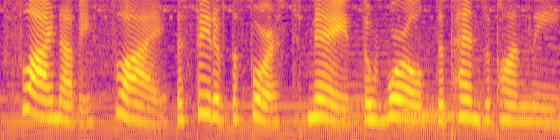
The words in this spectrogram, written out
Fly, Navi, fly! The fate of the forest, nay, the world depends upon thee.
